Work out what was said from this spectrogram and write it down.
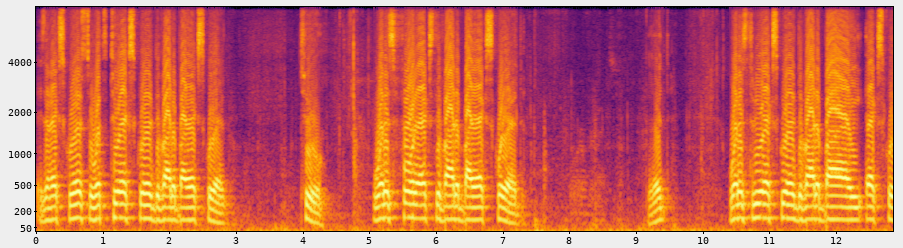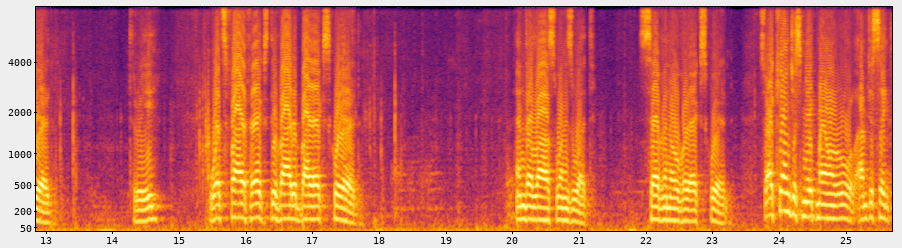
Is it x squared? So what's 2x squared divided by x squared? 2. What is 4x divided by x squared? Good. What is 3x squared divided by x squared? 3. What's 5x divided by x squared? And the last one is what? 7 over x squared. So I can't just make my own rule. I'm just saying,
